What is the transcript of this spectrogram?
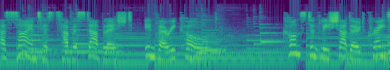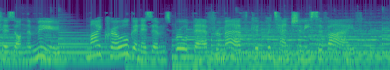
as scientists have established, in very cold, constantly shadowed craters on the Moon, microorganisms brought there from Earth could potentially survive.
